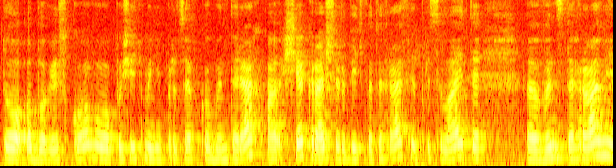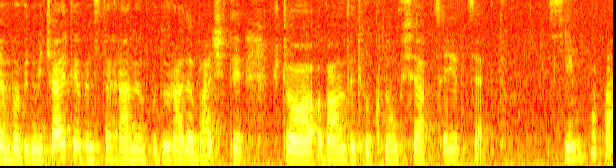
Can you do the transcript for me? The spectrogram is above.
то обов'язково пишіть мені про це в коментарях. А ще краще робіть фотографії, присилайте е, в інстаграмі або відмічайте в інстаграмі. Буду рада бачити, що вам відгукнувся цей рецепт. Всім па-па!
